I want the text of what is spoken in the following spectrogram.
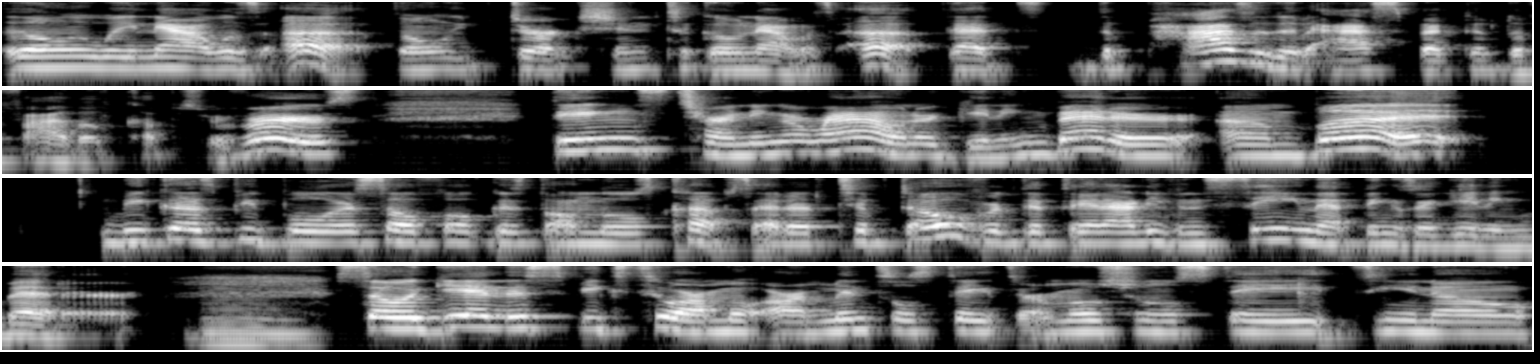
the only way now is up. The only direction to go now is up. That's the positive aspect of the 5 of cups reverse. Things turning around or getting better. Um but because people are so focused on those cups that are tipped over that they're not even seeing that things are getting better. Mm. So again, this speaks to our our mental states, our emotional states, you know,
